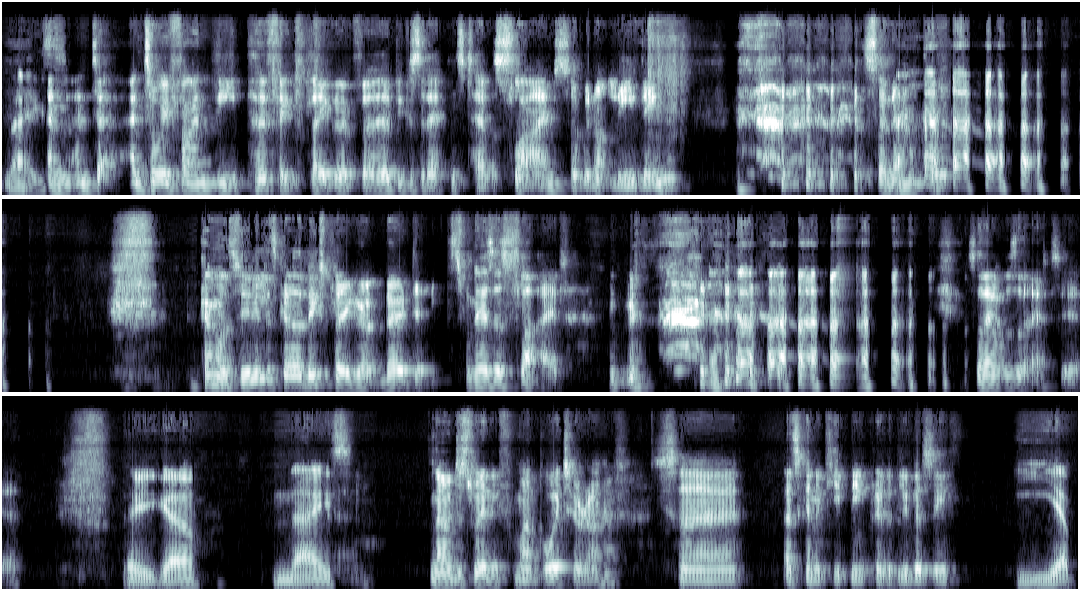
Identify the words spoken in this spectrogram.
nice. And, and to, until we find the perfect playground for her because it happens to have a slide, so we're not leaving. so no more. Come on, sweetie, let's go to the next playground. No, Dick, this one has a slide. so that was that, yeah. There you go. Nice. now I'm just waiting for my boy to arrive. So that's going to keep me incredibly busy. Yep,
